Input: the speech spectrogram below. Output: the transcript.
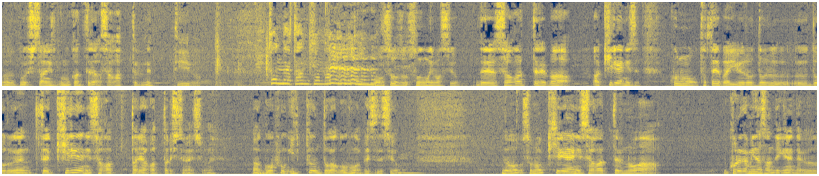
と。下に向かってりゃ下がってるねって言えば。そんな単純なことでも。そうそうそう思いますよ。で下がってればあ綺麗にこの例えばユーロドルドル円って綺麗に下がったり上がったりしてないですよね。あ5分1分とか5分は別ですよ、うん、でもその綺麗に下がってるのはこれが皆さんできないんだけど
